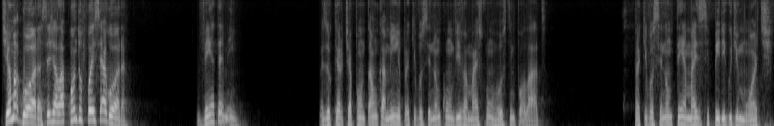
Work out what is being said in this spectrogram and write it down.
Te amo agora, seja lá quando for esse agora. Vem até mim. Mas eu quero te apontar um caminho para que você não conviva mais com o rosto empolado. Para que você não tenha mais esse perigo de morte.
